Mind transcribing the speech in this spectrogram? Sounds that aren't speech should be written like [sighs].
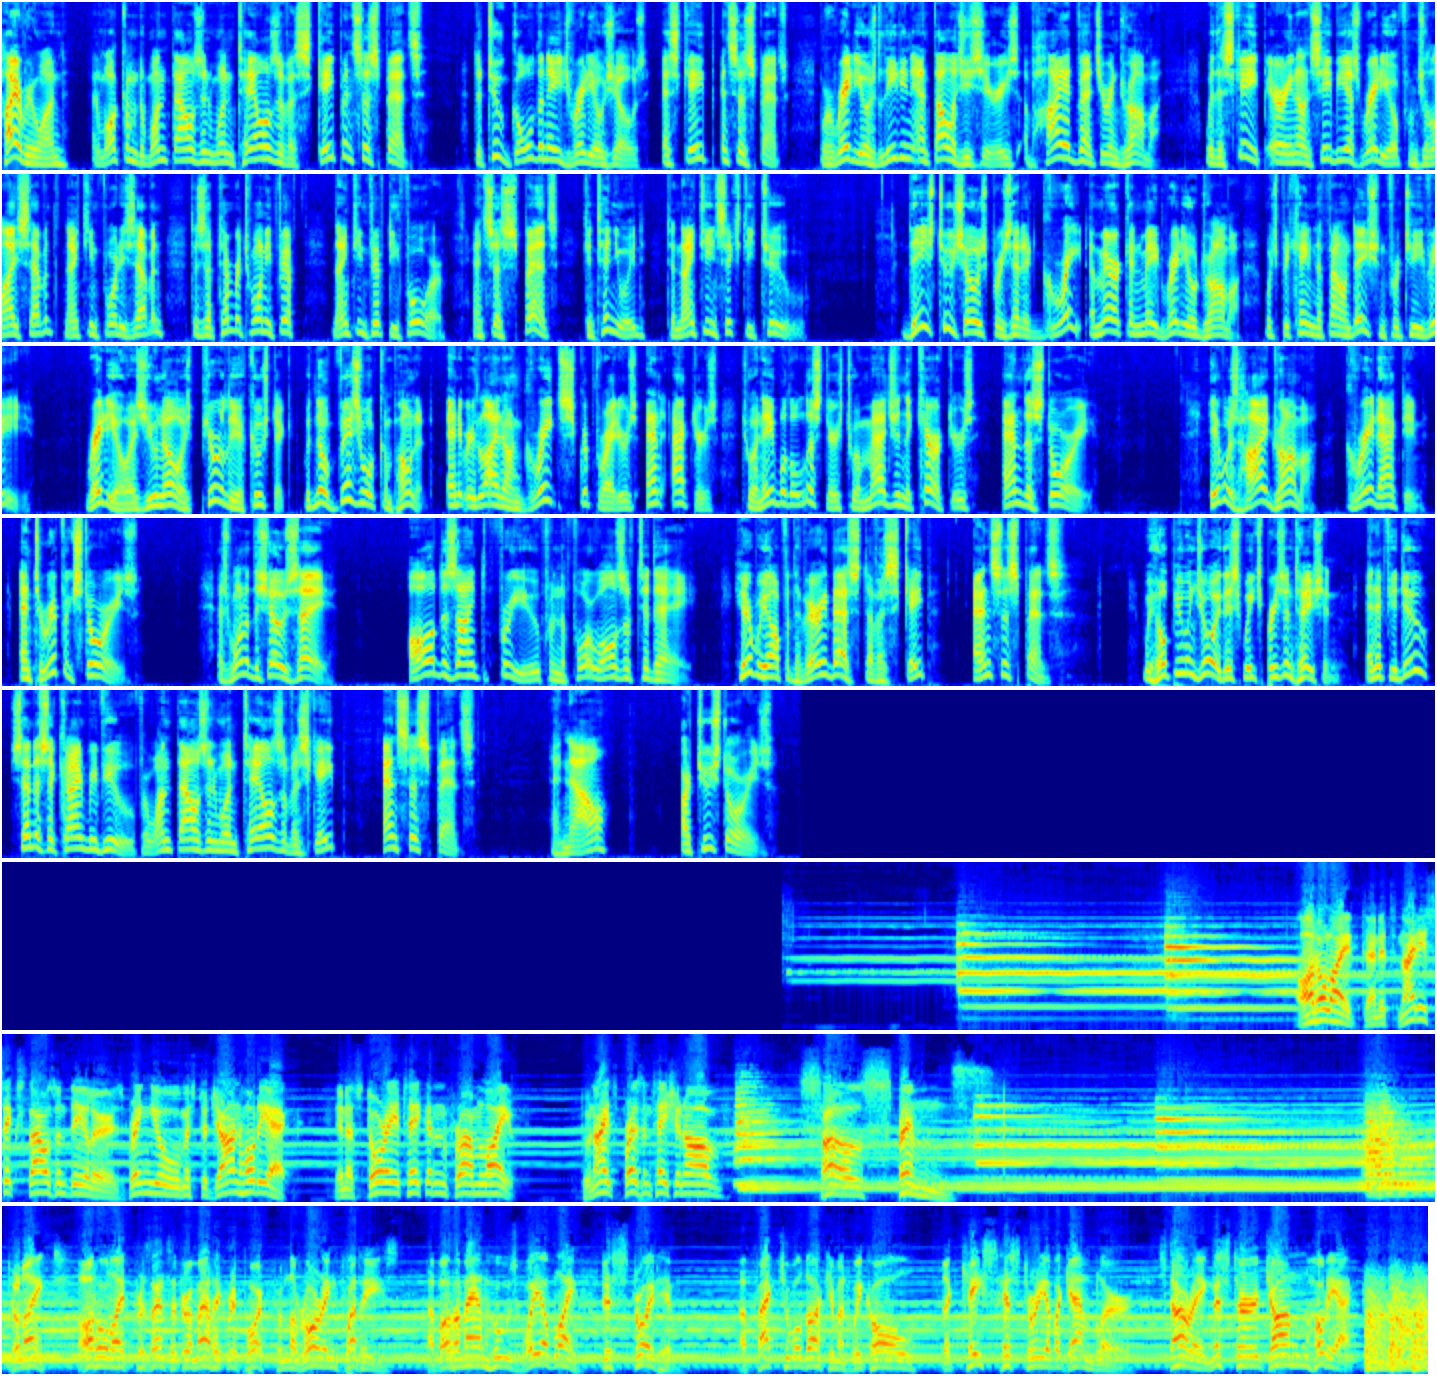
Hi, everyone, and welcome to 1001 Tales of Escape and Suspense, the two Golden Age radio shows, Escape and Suspense, were radio's leading anthology series of high adventure and drama, with Escape airing on CBS Radio from July 7, 1947 to September 25, 1954, and Suspense continuing to 1962. These two shows presented great American made radio drama, which became the foundation for TV. Radio, as you know, is purely acoustic, with no visual component, and it relied on great scriptwriters and actors to enable the listeners to imagine the characters and the story. It was high drama, great acting, and terrific stories. As one of the shows say, all designed to free you from the four walls of today. Here we offer the very best of escape and suspense. We hope you enjoy this week's presentation, and if you do, send us a kind review for 1001 Tales of Escape and Suspense. And now, our two stories. Autolite and its 96,000 dealers bring you Mr. John Hodiak in a story taken from life. Tonight's presentation of Suspense. Tonight, Autolite presents a dramatic report from the Roaring Twenties about a man whose way of life destroyed him. A factual document we call The Case History of a Gambler, starring Mr. John Hodiak.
